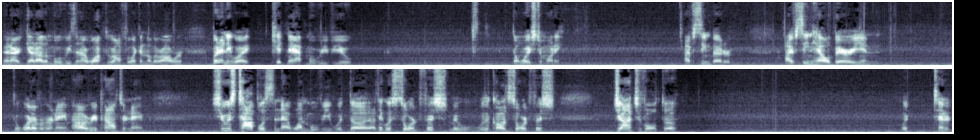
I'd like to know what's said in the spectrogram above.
Then I got out of the movies and I walked around for like another hour. But anyway, Kidnap movie review. Don't waste your money. I've seen better. I've seen Halle Berry in the whatever her name, however you pronounce her name. She was topless in that one movie with uh, I think it was Swordfish. Maybe was it called Swordfish? John Travolta. Like ten or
